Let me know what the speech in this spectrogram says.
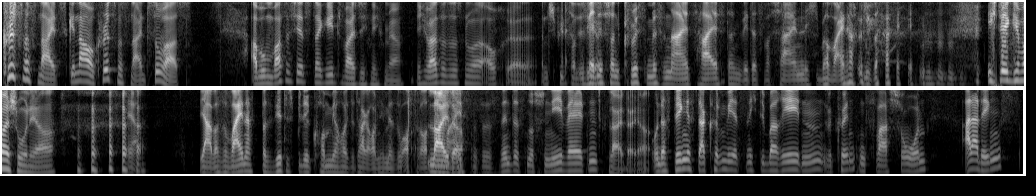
Christmas Nights, genau, Christmas Nights, sowas. Aber um was es jetzt da geht, weiß ich nicht mehr. Ich weiß, dass es nur auch äh, ein Spiel von Wenn es schon Christmas Nights heißt, dann wird es wahrscheinlich über Weihnachten sein. ich denke mal schon, ja. ja. Ja, aber so weihnachtsbasierte Spiele kommen ja heutzutage auch nicht mehr so oft raus. Leider. Meistens sind es nur Schneewelten. Leider, ja. Und das Ding ist, da können wir jetzt nicht überreden. Wir könnten zwar schon. Allerdings,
